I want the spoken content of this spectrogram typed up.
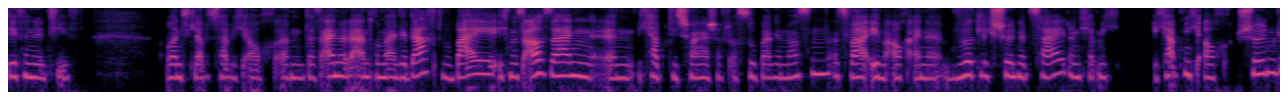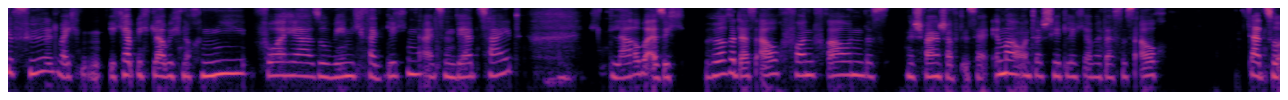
definitiv. Und ich glaube, das habe ich auch ähm, das ein oder andere Mal gedacht. Wobei, ich muss auch sagen, ähm, ich habe die Schwangerschaft auch super genossen. Es war eben auch eine wirklich schöne Zeit und ich habe mich, ich habe mich auch schön gefühlt, weil ich, ich habe mich, glaube ich, noch nie vorher so wenig verglichen als in der Zeit. Mhm. Ich glaube, also ich höre das auch von Frauen, dass eine Schwangerschaft ist ja immer unterschiedlich, aber dass es auch dazu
